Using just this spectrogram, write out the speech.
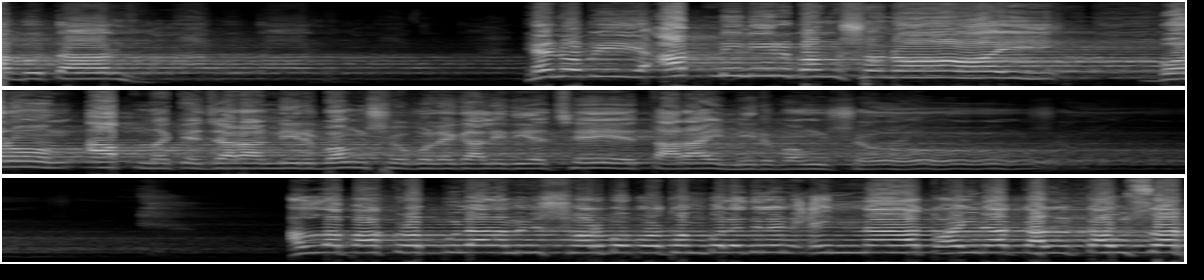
আবতার। হে নবী, আপনি নির্বংশ নয়, বরং আপনাকে যারা নির্বংশ বলে গালি দিয়েছে, তারাই নির্বংশ। আল্লাহ পাক রব্বুল আলামিন সর্বপ্রথম বলে দিলেন, ইন্না তয়না কাল কাউসার।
